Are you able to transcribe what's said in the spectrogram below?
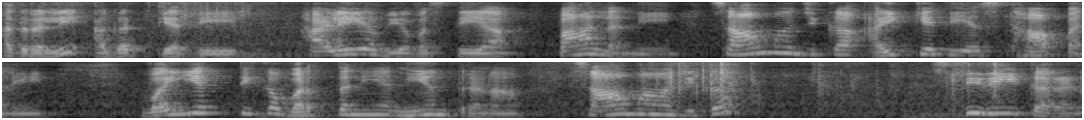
ಅದರಲ್ಲಿ ಅಗತ್ಯತೆ, ಹಳೆಯ ವ್ಯವಸ್ಥೆಯ ಪಾಲನೆ, ಸಾಮಾಜಿಕ ಐಕ್ಯತೆಯ ಸ್ಥಾಪನೆ, ವೈಯಕ್ತಿಕ ವರ್ತನೆಯ ನಿಯಂತ್ರಣ, ಸಾಮಾಜಿಕ ಸ್ಥಿರೀಕರಣ,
